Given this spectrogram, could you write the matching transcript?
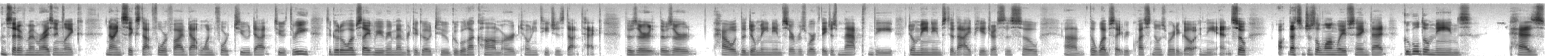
instead of memorizing like 96.45.142.23 to go to a website we remember to go to google.com or tonyteaches.tech those are those are how the domain name servers work. They just map the domain names to the IP addresses so um, the website request knows where to go in the end. So uh, that's just a long way of saying that Google Domains has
